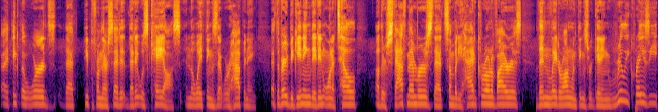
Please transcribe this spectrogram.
I think the words that people from there said it, that it was chaos in the way things that were happening. At the very beginning, they didn't want to tell other staff members that somebody had coronavirus. Then later on, when things were getting really crazy,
